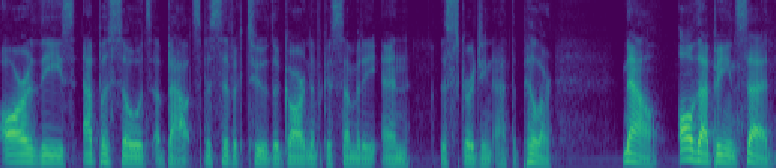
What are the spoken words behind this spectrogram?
are these episodes about specific to the Garden of Gethsemane and the scourging at the pillar? Now, all that being said,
